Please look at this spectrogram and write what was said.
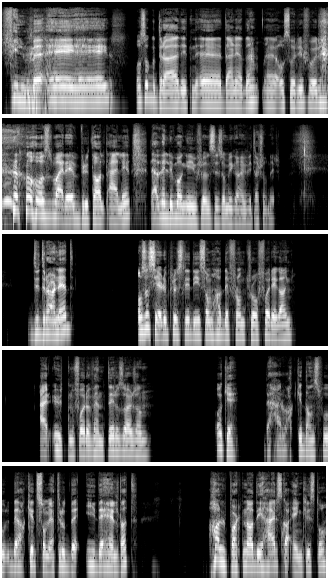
filme, hei, hei, hei. Og så drar jeg dit eh, der nede, eh, og sorry for å være brutalt ærlig, det er veldig mange influensere som ikke har invitasjoner. Du drar ned, og så ser du plutselig de som hadde front row forrige gang, er utenfor og venter, og så er det sånn Ok, det her var ikke dans på Det var ikke som jeg trodde i det hele tatt. Halvparten av de her skal egentlig stå,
